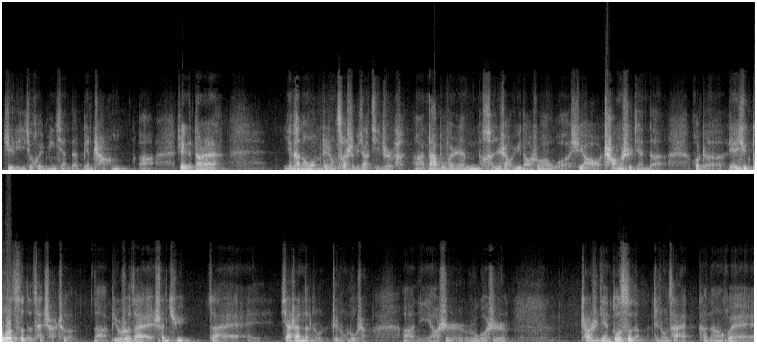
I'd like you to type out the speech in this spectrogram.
距离就会明显的变长啊。这个当然。也可能我们这种测试比较极致了啊，大部分人很少遇到说我需要长时间的或者连续多次的踩刹车啊，比如说在山区，在下山的路这种路上，啊，你要是如果是长时间多次的这种踩，可能会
